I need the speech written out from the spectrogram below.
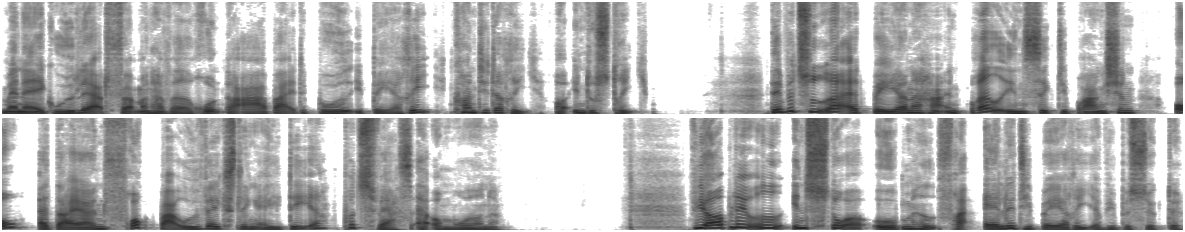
Man er ikke udlært, før man har været rundt og arbejde både i bageri, konditori og industri. Det betyder, at bagerne har en bred indsigt i branchen, og at der er en frugtbar udveksling af idéer på tværs af områderne. Vi oplevede en stor åbenhed fra alle de bagerier, vi besøgte.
